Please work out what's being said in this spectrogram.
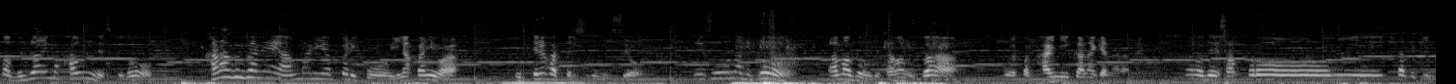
まあ部材も買うんですけど、金具がね、あんまりやっぱりこう、田舎には売ってなかったりするんですよ。で、そうなると、アマゾンで頼むか、こうやっぱ買いに行かなきゃならない。なので、札幌に来た時には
